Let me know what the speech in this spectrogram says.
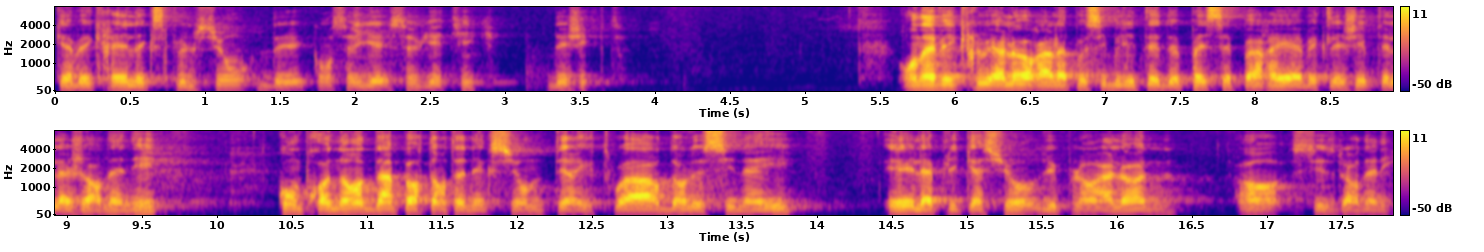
qu'avait créée l'expulsion des conseillers soviétiques d'Égypte. On avait cru alors à la possibilité de paix séparée avec l'Égypte et la Jordanie, comprenant d'importantes annexions de territoires dans le Sinaï et l'application du plan Alon en Cisjordanie.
